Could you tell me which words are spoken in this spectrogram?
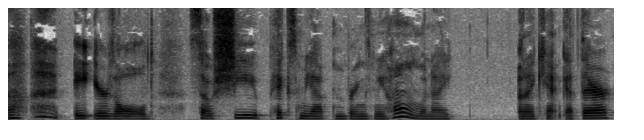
eight years old. So she picks me up and brings me home when I when I can't get there.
